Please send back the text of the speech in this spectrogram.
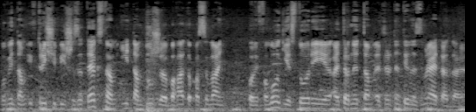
Бо він там і втричі більше за текстом, і там дуже багато посилань по міфології, історії, альтернативна земля і так далі.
